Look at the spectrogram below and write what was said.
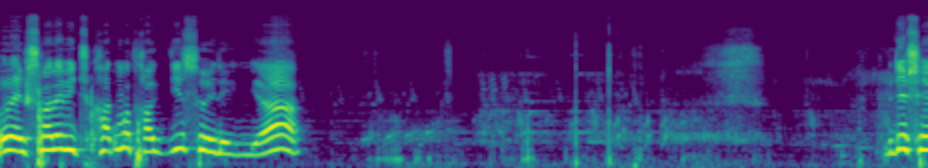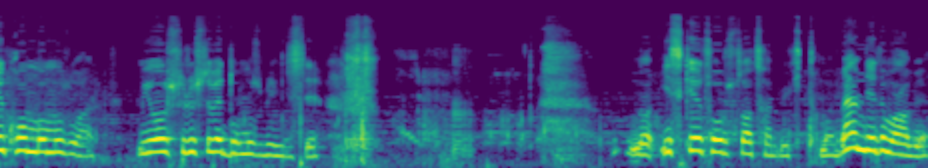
bana efsanevi çıkartma taktiği söyleyin ya. Bir de şey kombomuz var. Miyon sürüsü ve domuz bincisi. No, iskelet atar büyük ihtimal. Ben dedim abi.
